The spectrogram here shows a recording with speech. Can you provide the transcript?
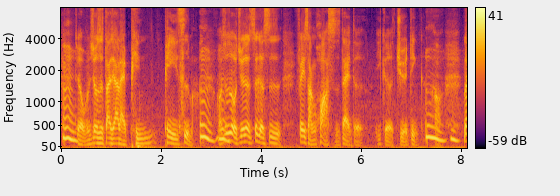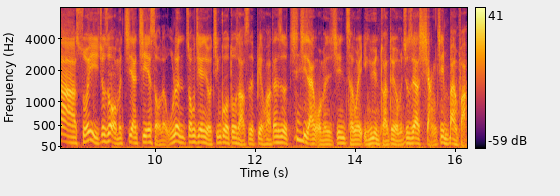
嗯，对，我们就是大家来拼拼一次嘛。嗯，好，就是我觉得这个是非常划时代的一个决定。嗯，好，那所以就是说，我们既然接手了，无论中间有经过多少次的变化，但是既然我们已经成为营运团队，我们就是要想尽办法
